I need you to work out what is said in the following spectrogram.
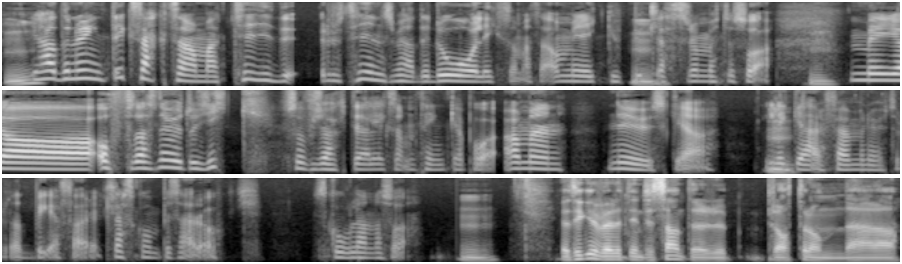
Mm. Jag hade nog inte exakt samma tidrutin som jag hade då, liksom, att, om jag gick upp Mm. i klassrummet och så. Mm. Men jag, oftast när jag var ute och gick så försökte jag liksom tänka på, ja men nu ska jag Mm. lägga här fem minuter åt att be för klasskompisar och skolan och så. Mm. Jag tycker det är väldigt intressant det där du pratar om, den här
